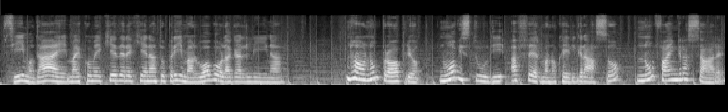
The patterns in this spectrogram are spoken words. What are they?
Simo, dai, ma è come chiedere chi è nato prima, l'uovo o la gallina? No, non proprio. Nuovi studi affermano che il grasso non fa ingrassare.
